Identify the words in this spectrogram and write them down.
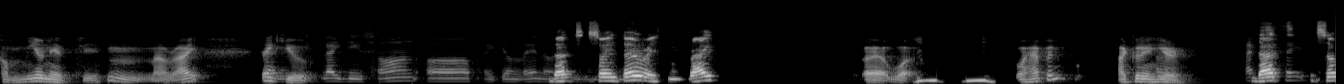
community. Hmm. All right. Thank Like you. Like the song of uh, John Lennon. That's so interesting, right? Uh, what? What happened? I couldn't hear. I- I That's say- so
